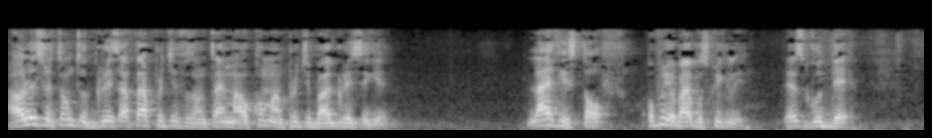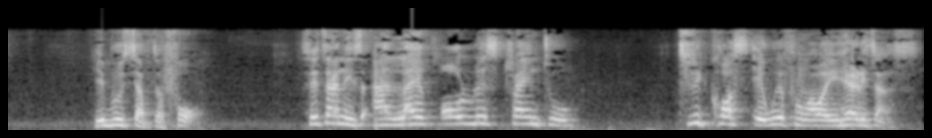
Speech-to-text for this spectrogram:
I always return to grace after preaching for some time. I'll come and preach about grace again. Life is tough. Open your Bibles quickly. Let's go there. Hebrews chapter 4. Satan is alive, always trying to trick us away from our inheritance.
